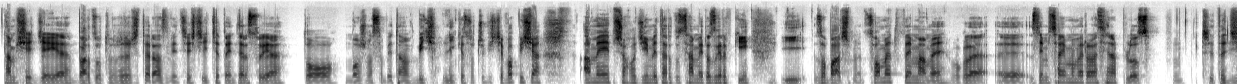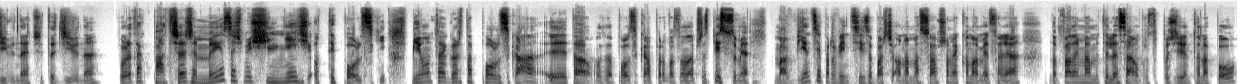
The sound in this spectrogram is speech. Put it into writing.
tam się dzieje bardzo dużo rzeczy teraz, więc jeśli cię to interesuje, to można sobie tam wbić. Link jest oczywiście w opisie, a my przechodzimy teraz do samej rozgrywki i zobaczmy, co my tutaj mamy. W ogóle yy, z Niemcami mamy relację na plus. Czy to dziwne, czy to dziwne? W ogóle tak patrzę, że my jesteśmy silniejsi od tej Polski. Mimo tego, że ta Polska, yy, ta, ta Polska prowadzona przez PiS w sumie, ma więcej prowincji, zobaczcie, ona ma słabszą ekonomię, co nie? No wtedy mamy tyle samo, po prostu podzieliłem to na pół,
